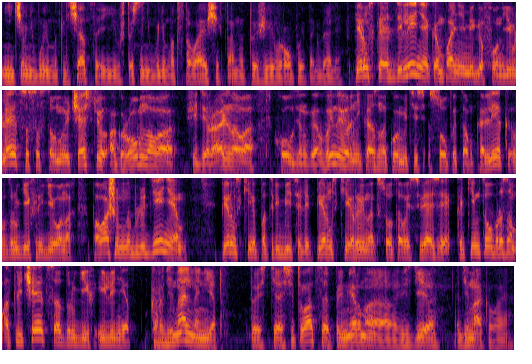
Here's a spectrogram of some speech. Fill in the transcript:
ничем не будем отличаться и уж точно не будем отставающих там, от той же Европы и так далее. Пермское отделение компании «Мегафон» является составной частью огромного федерального холдинга. Вы наверняка знакомитесь с опытом коллег в других регионах. По вашим вашим наблюдениям, пермские потребители, пермский рынок сотовой связи каким-то образом отличается от других или нет? Кардинально нет. То есть э, ситуация примерно везде одинаковая.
